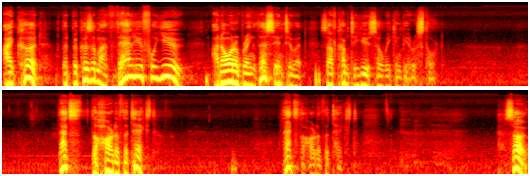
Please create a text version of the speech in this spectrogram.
I could, but because of my value for you, I don't want to bring this into it, so I've come to you so we can be restored. That's the heart of the text. That's the heart of the text. So,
